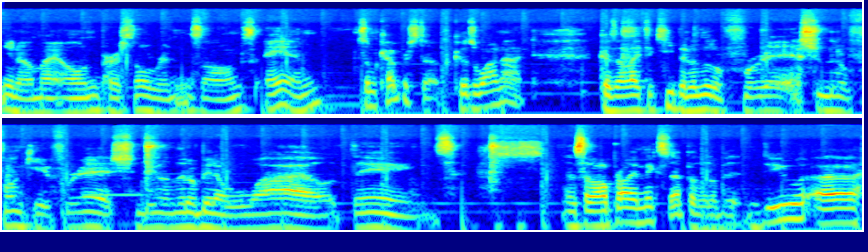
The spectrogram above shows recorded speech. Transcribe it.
you know, my own personal written songs and some cover stuff because why not? Because I like to keep it a little fresh, a little funky, fresh, and do a little bit of wild things. And so I'll probably mix it up a little bit. Do uh,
